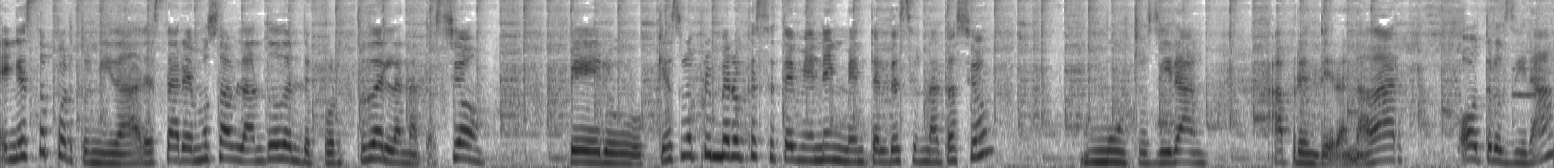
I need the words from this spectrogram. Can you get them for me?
En esta oportunidad estaremos hablando del deporte de la natación. Pero, ¿qué es lo primero que se te viene en mente al decir natación? Muchos dirán, aprender a nadar otros dirán,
